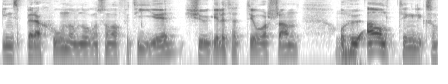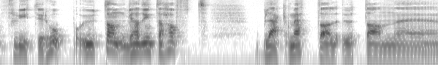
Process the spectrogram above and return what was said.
inspiration av någon som var för 10, 20 eller 30 år sedan. Och hur allting liksom flyter ihop. Och utan, vi hade inte haft black metal utan eh,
